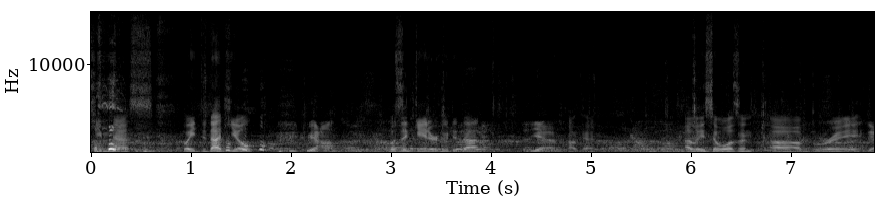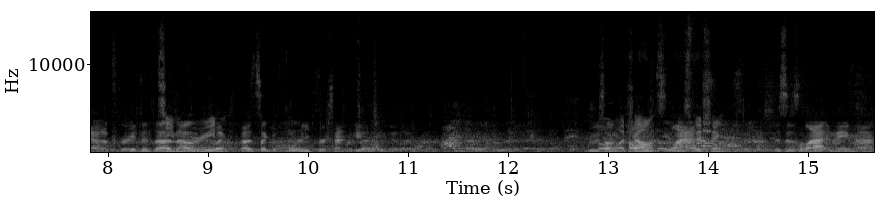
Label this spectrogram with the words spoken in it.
Team S. Wait, did that heal? Yeah. Was it Gator who did that? Yeah. Okay. At least it wasn't uh, Bray. Yeah, if Ray did that, Team that would be Green. like that's like a 40% heal. Who's Oh, on watch out. He's fishing. This is Lat and AMAC.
